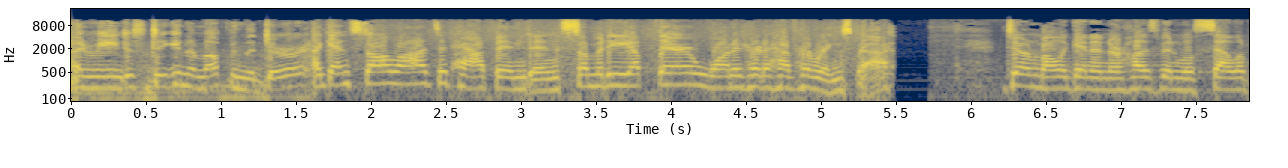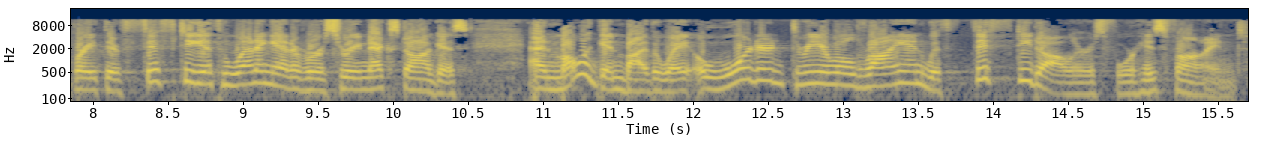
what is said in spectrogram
I mean, just digging them up in the dirt. Against all odds, it happened, and somebody up there wanted her to have her rings back. Joan Mulligan and her husband will celebrate their 50th wedding anniversary next August. And Mulligan, by the way, awarded three year old Ryan with $50 for his find.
